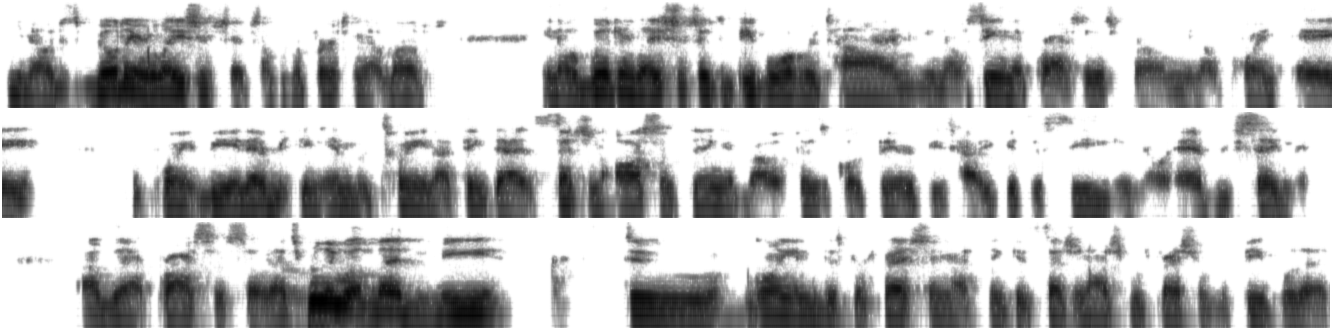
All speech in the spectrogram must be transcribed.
you know, just building relationships. I'm the person that loves, you know, building relationships with people over time. You know, seeing the process from you know point A to point B and everything in between. I think that's such an awesome thing about physical therapy is how you get to see, you know, every segment of that process. So that's really what led me to going into this profession. I think it's such an awesome profession for people that,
